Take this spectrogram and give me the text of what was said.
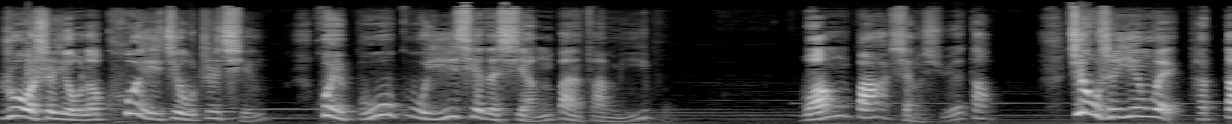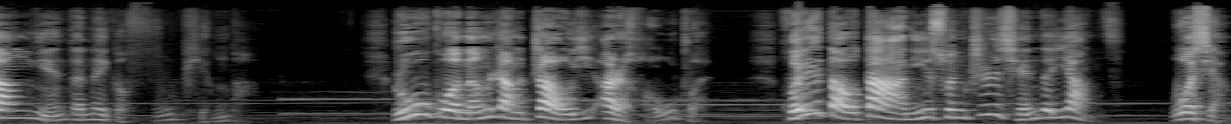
若是有了愧疚之情，会不顾一切的想办法弥补。王八想学道，就是因为他当年的那个浮萍吧。如果能让赵一二好转，回到大泥村之前的样子，我想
